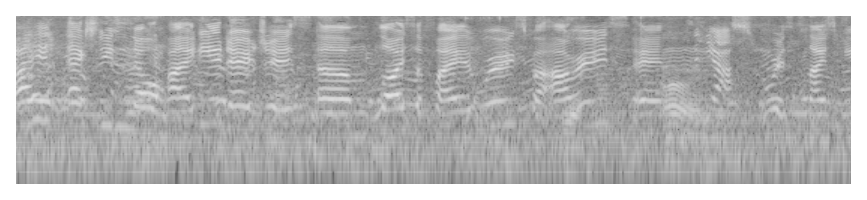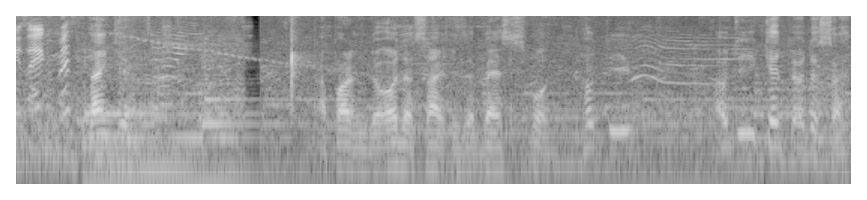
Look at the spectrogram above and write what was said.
I have actually no idea. They're just um, lots of fireworks for hours and Oh. yeah, with nice music. Thank you. Apparently, the other side is the best spot. How do you how do you get the other side?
